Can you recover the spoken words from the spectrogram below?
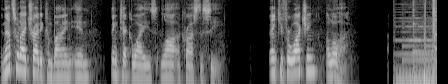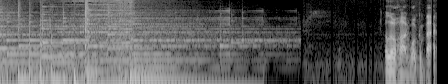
And that's what I try to combine in Think Tech Hawaii's Law Across the Sea. Thank you for watching. Aloha. Aloha and welcome back.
